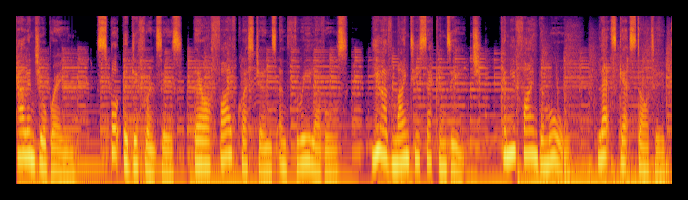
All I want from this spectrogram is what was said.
Challenge your brain. Spot the differences. There are five questions and three levels. You have 90 seconds each. Can you find them all? Let's get started.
